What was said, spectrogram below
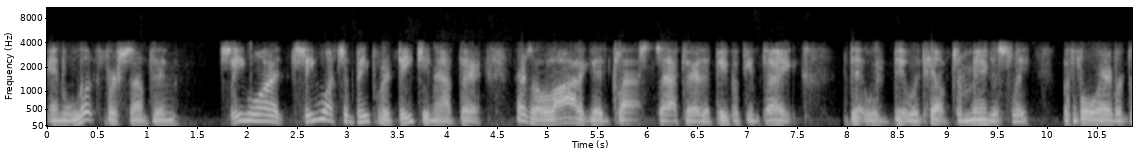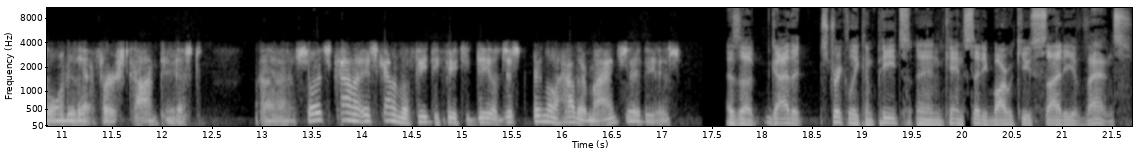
and look for something see what see what some people are teaching out there. There's a lot of good classes out there that people can take that would that would help tremendously before ever going to that first contest. Uh, so it's kind of it's kind of a 50-50 deal, just depending on how their mindset is. As a guy that strictly competes in Kansas City Barbecue Society events,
